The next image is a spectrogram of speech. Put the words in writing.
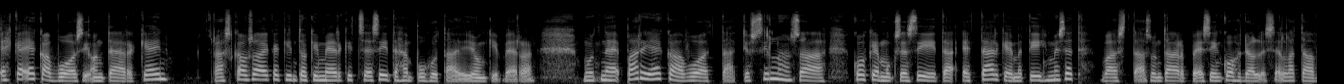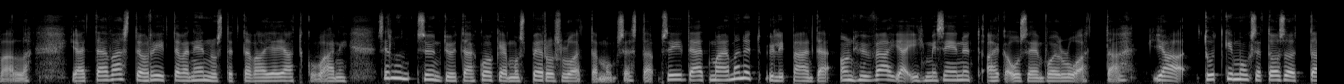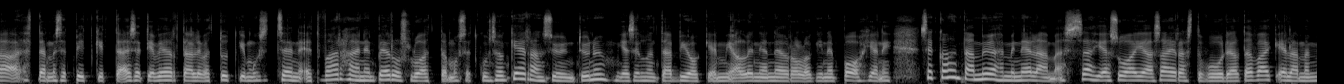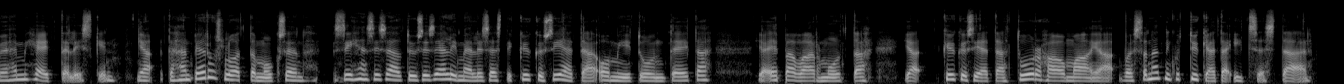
ehkä eka vuosi on tärkein, Raskausaikakin toki merkitsee, siitähän puhutaan jo jonkin verran. Mutta ne pari ekaa vuotta, että jos silloin saa kokemuksen siitä, että tärkeimmät ihmiset vastaa sun tarpeisiin kohdallisella tavalla ja että tämä vaste on riittävän ennustettavaa ja jatkuvaa, niin silloin syntyy tämä kokemus perusluottamuksesta siitä, että maailma nyt ylipäätään on hyvä ja ihmisiin nyt aika usein voi luottaa. Ja tutkimukset osoittaa, tämmöiset pitkittäiset ja vertailevat tutkimukset sen, että varhainen perusluottamus, että kun se on kerran syntynyt ja silloin tämä biokemiallinen ja neurologinen pohja, niin se kantaa myöhemmin elämässä ja suojaa sairastuvuudelta, vaikka elämä myöhemmin heitteliskin. Ja tähän perusluottamukseen, siihen sisältyy siis elimellisesti kyky sietää omia tunteita ja epävarmuutta ja kyky sietää turhaumaa ja voisi sanoa, että niin tykätä itsestään.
